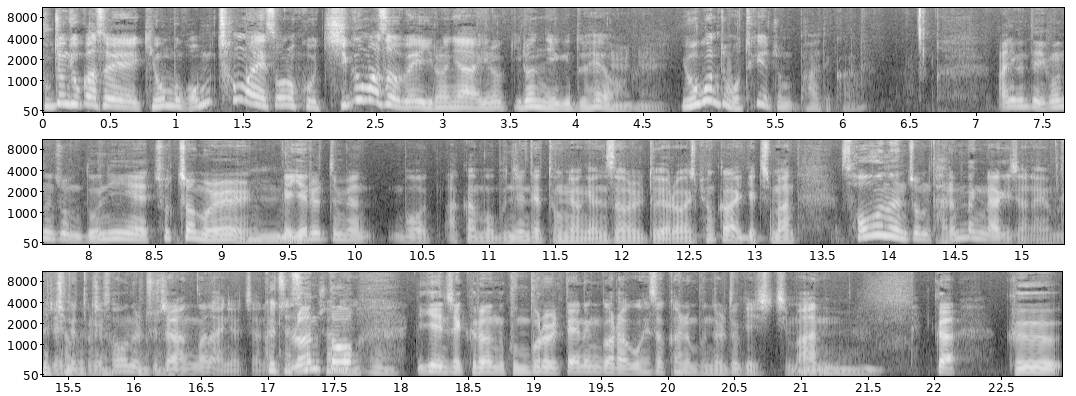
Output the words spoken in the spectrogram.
국정교과서에 김원봉 엄청 많이 써놓고 지금 와서 왜 이러냐 이런 이런 얘기도 해요. 음, 음. 요건 좀 어떻게 좀 봐야 될까요? 아니 근데 이거는 좀 논의의 초점을 음. 그러니까 예를 들면 뭐 아까 뭐 문재인 대통령 연설도 여러 가지 평가가 있겠지만 서훈은 좀 다른 맥락이잖아요. 문재인 그쵸, 대통령 이 서훈을 음. 주장한 건 아니었잖아요. 그쵸, 물론 또 네. 이게 이제 그런 군부를 떼는 거라고 해석하는 분들도 계시지만 음. 그러니까 그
